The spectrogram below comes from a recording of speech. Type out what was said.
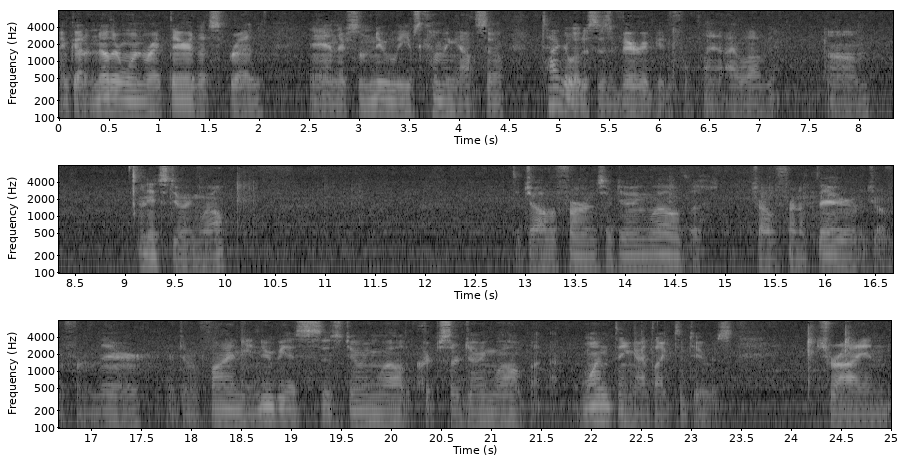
I've got another one right there that's spread, and there's some new leaves coming out, so Tiger Lotus is a very beautiful plant. I love it um, and it's doing well. The Java ferns are doing well. The Java fern up there, the Java fern there, they're doing fine. The Anubias is doing well. The Crypts are doing well. But one thing I'd like to do is try and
